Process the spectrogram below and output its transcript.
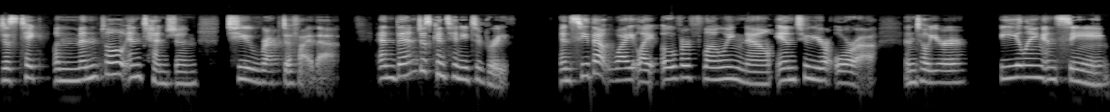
just take a mental intention to rectify that. And then just continue to breathe and see that white light overflowing now into your aura until you're feeling and seeing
